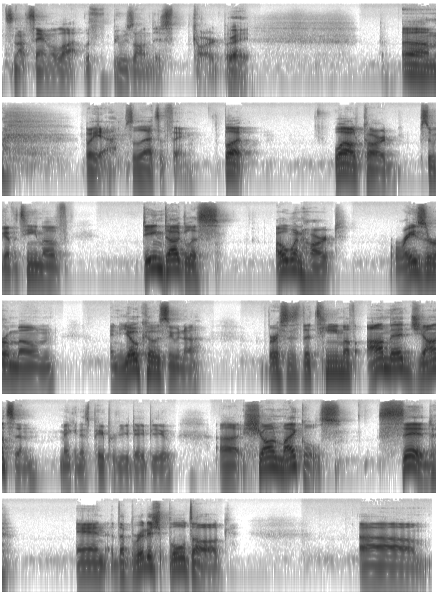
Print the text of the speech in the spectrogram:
it's not saying a lot with who's on this card, but right. Um, but yeah, so that's a thing. But wild card. So we got the team of Dean Douglas, Owen Hart, Razor Ramon, and Yokozuna versus the team of Ahmed Johnson making his pay per view debut, uh, Shawn Michaels, Sid, and the British Bulldog. Um,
